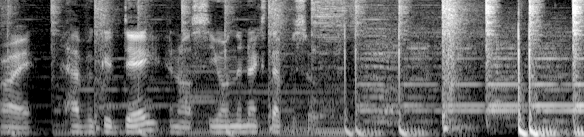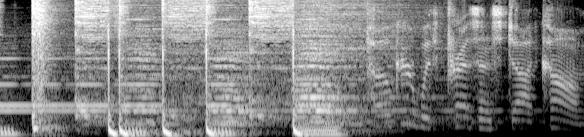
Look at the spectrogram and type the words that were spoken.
All right, have a good day, and I'll see you on the next episode. PokerWithPresence.com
